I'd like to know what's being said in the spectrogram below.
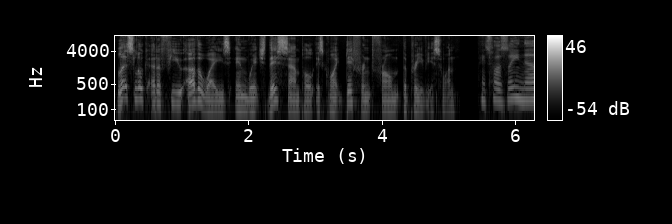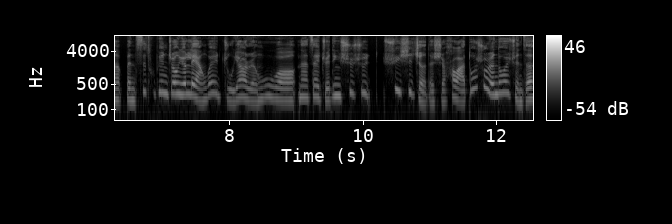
Let's look at a few other ways in which this sample is quite different from the previous one. 没错，所以呢，本次图片中有两位主要人物哦。那在决定叙述叙事者的时候啊，多数人都会选择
